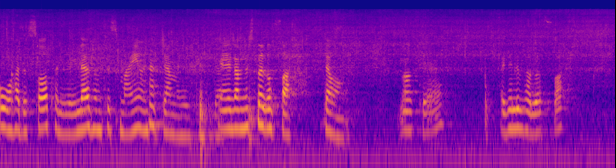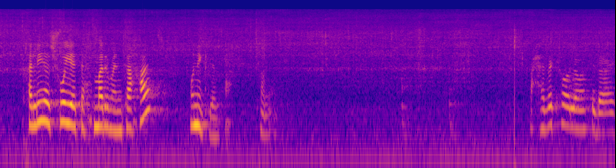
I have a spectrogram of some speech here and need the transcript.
هو هذا الصوت اللي لازم تسمعيه وانت بتعملي الكبده يعني بدنا نشتغل صح. تمام. أوكي. اقلبها بس صح؟ خليها شوية تحمر من تحت ونقلبها تمام. أحركها ولا ما في داعي؟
